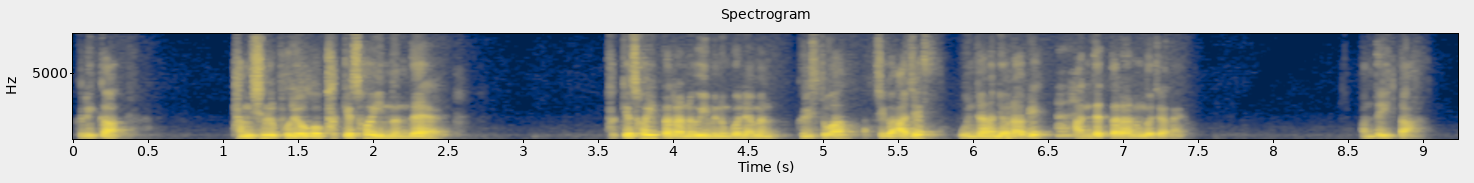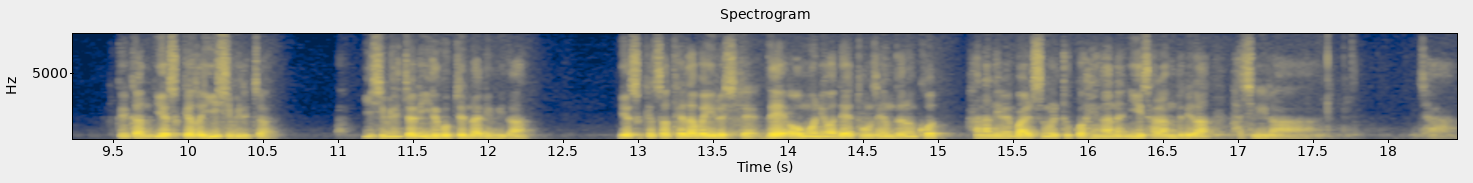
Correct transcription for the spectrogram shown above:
그러니까 당신을 보려고 밖에 서 있는데 밖에 서 있다라는 의미는 뭐냐면 그리스도와 지금 아직 온전한 연합이 안 됐다라는 거잖아요. 안 돼 있다. 그러니까 예수께서 21절, 21절이 일곱째 날입니다. 예수께서 대답하여 이르시되 내 어머니와 내 동생들은 곧 하나님의 말씀을 듣고 행하는 이 사람들이라 하시니라. 자,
